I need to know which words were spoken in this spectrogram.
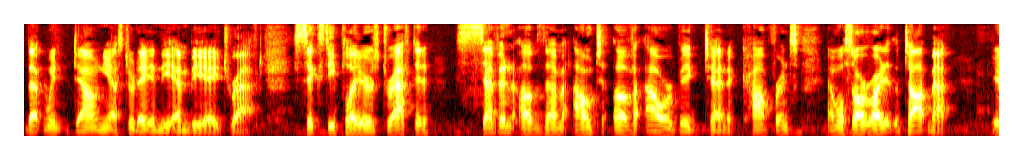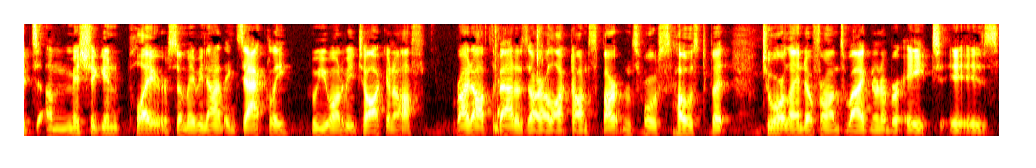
that went down yesterday in the NBA draft. 60 players drafted, seven of them out of our Big Ten Conference. And we'll start right at the top, Matt. It's a Michigan player, so maybe not exactly who you want to be talking off right off the bat as our Locked On Spartans host, but to Orlando Franz Wagner, number eight, is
